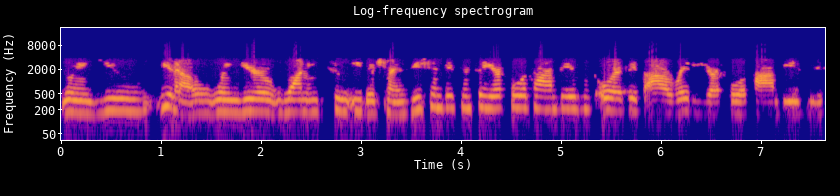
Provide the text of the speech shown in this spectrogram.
when you, you know, when you're wanting to either transition this into your full time business or if it's already your full time business.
